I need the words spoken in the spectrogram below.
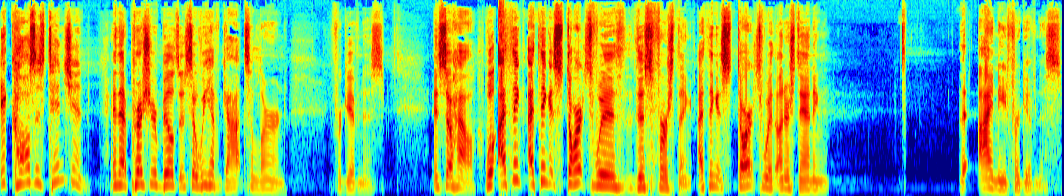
it causes tension and that pressure builds. And so we have got to learn forgiveness. And so how? Well, I think I think it starts with this first thing. I think it starts with understanding that I need forgiveness.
